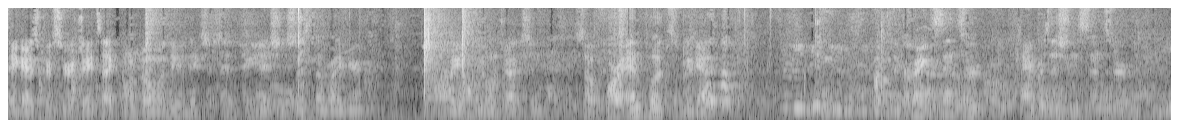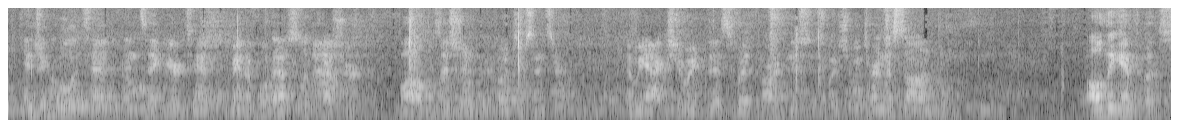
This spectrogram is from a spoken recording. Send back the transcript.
Hey guys, Chris here at JTech. I'm gonna go over the ignition, system right here. Base fuel injection. So for our inputs, we got the crank sensor, cam position sensor, engine coolant temp, intake air temp, manifold absolute pressure, throttle position, O2 sensor. And we actuate this with our ignition switch. So we turn this on, all the inputs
